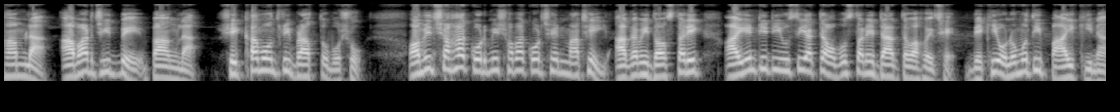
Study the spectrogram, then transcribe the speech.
হামলা, আবার জিতবে বাংলা। শিক্ষামন্ত্রী ব্রাত্য বসু। অমিত সাহা কর্মী সভা করছেন মাঠেই। আগামী দশ তারিখ আইএনটিটিউসি একটা অবস্থানের ডাক দেওয়া হয়েছে। দেখি অনুমতি পাই কিনা।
